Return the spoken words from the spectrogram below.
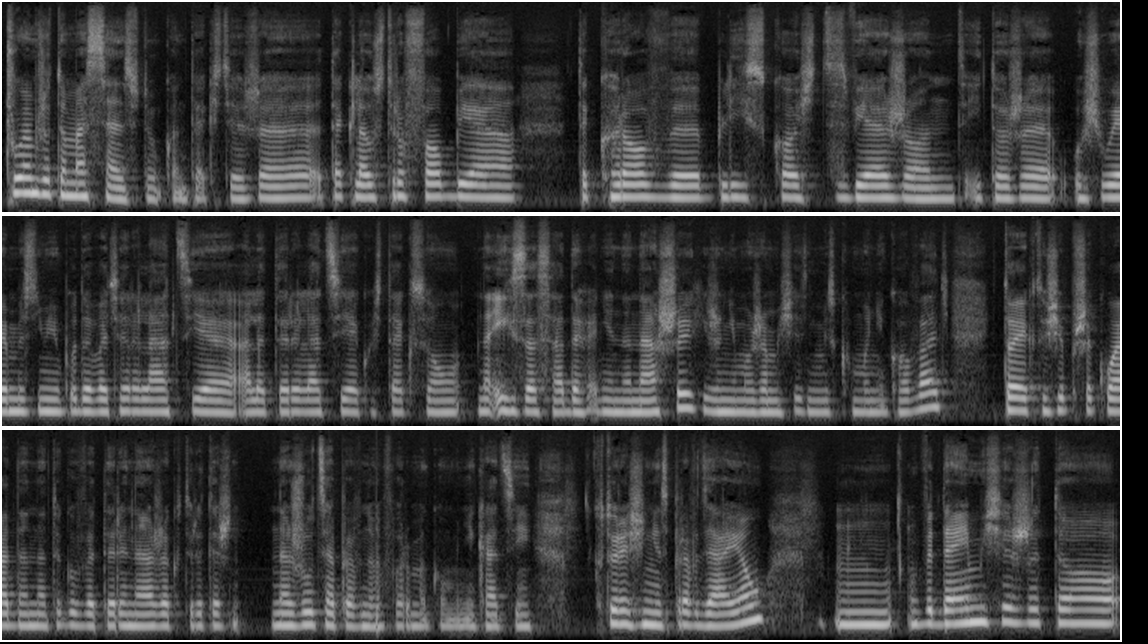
czułem, że to ma sens w tym kontekście, że ta klaustrofobia te krowy, bliskość zwierząt i to, że usiłujemy z nimi budować relacje, ale te relacje jakoś tak są na ich zasadach, a nie na naszych i że nie możemy się z nimi skomunikować. To, jak to się przekłada na tego weterynarza, który też narzuca pewną formę komunikacji, które się nie sprawdzają. Mm, wydaje mi się, że to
